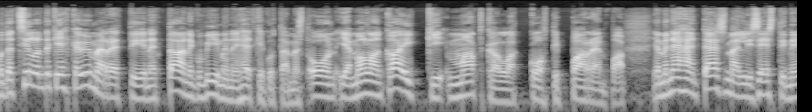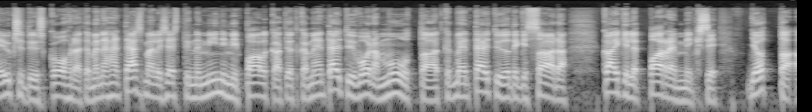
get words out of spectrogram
Mutta että silloin teki ehkä ymmärrettiin, että tämä on niin kuin viimeinen hetki, kun tämmöistä on, ja me ollaan kaikki matkalla kohti parempaa. Ja me nähdään täsmällisesti ne yksityiskohdat, ja me nähdään täsmällisesti ne minimipalkat, jotka meidän täytyy voida muuttaa, jotka meidän täytyy jotenkin saada kaikille paremmiksi, jotta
